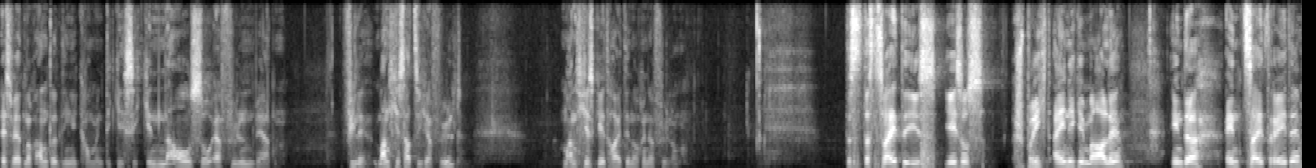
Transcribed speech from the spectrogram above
es werden noch andere Dinge kommen, die sich genauso erfüllen werden. Viele, manches hat sich erfüllt, manches geht heute noch in Erfüllung. Das, das Zweite ist, Jesus spricht einige Male in der Endzeitrede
